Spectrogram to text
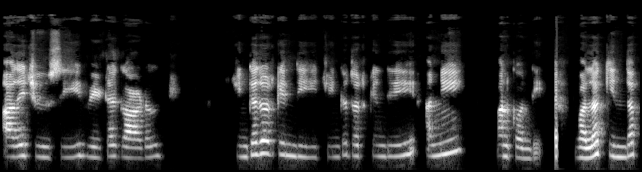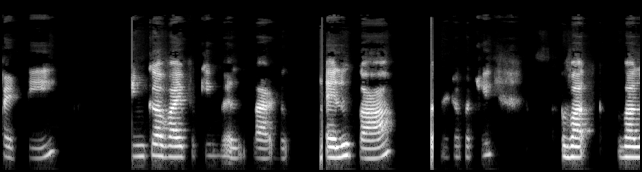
అది చూసి వేటగాడు జింక దొరికింది జింక దొరికింది అని అనుకుంది. వల కింద పెట్టి జింక వైపుకి వెళ్ళాడు. ఎలుక బయటకొచ్చి వల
